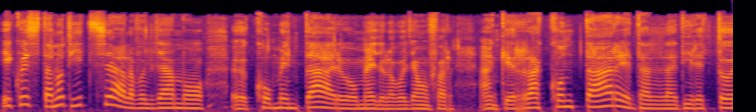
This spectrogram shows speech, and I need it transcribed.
E questa notizia la vogliamo eh, commentare, o meglio la vogliamo far anche raccontare dal direttore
